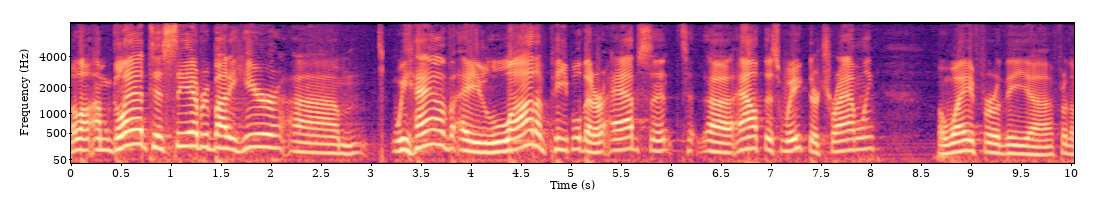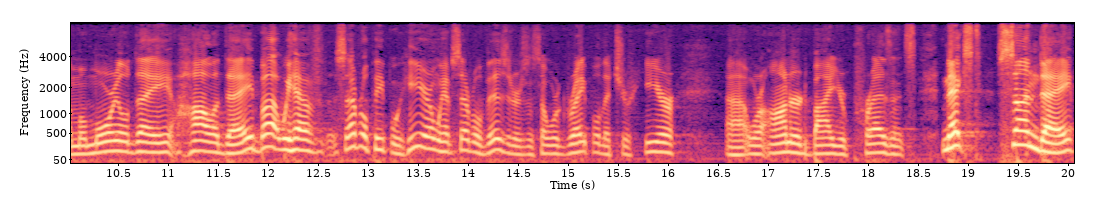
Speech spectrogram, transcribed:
Well, I'm glad to see everybody here. Um, we have a lot of people that are absent uh, out this week. They're traveling away for the, uh, for the Memorial Day holiday. But we have several people here, and we have several visitors, and so we're grateful that you're here. Uh, we're honored by your presence. Next Sunday,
